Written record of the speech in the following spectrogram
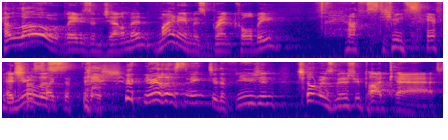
Hello, ladies and gentlemen. My name is Brent Colby, I'm Stephen Salmon, and just you're, like the fish. you're listening to the Fusion Children's Ministry Podcast.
